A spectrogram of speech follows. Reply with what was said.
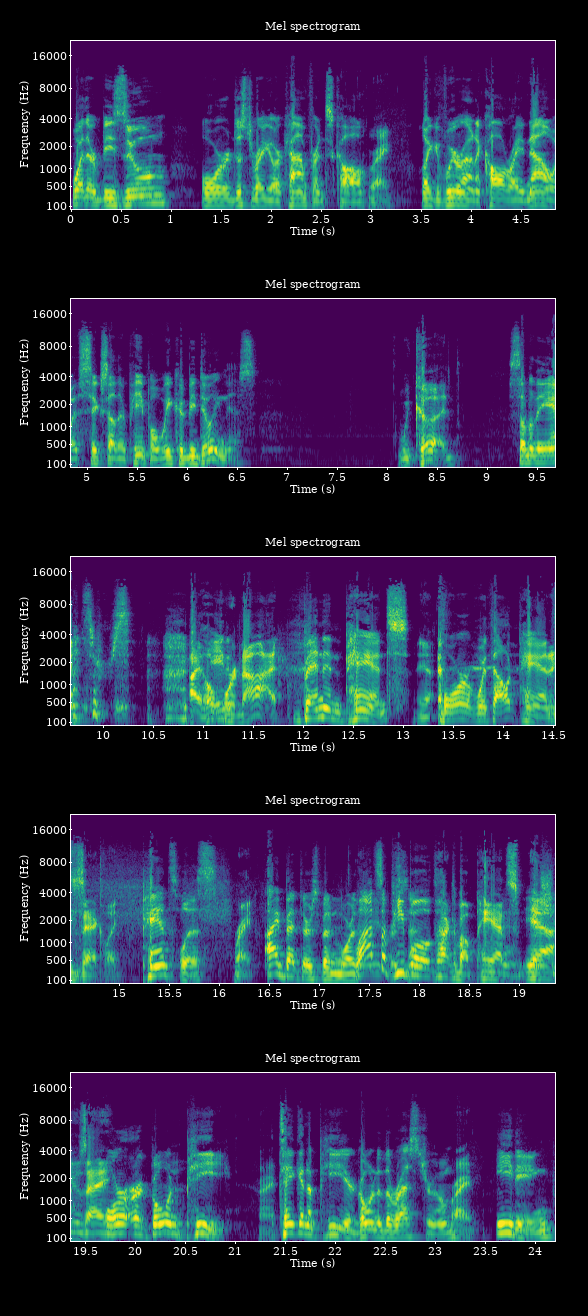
whether it be Zoom or just a regular conference call. Right. Like if we were on a call right now with six other people, we could be doing this. We could. Some of the answers I hope Eight- we're not. been in pants Yeah. or without pants. Exactly. Pantsless. Right. I bet there's been more than Lots of 8%. people talked about pants yeah. issues. I or, or going pee. Right. Taking a pee or going to the restroom. Right. Eating,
